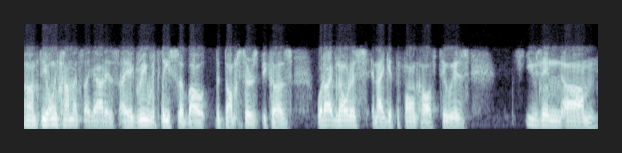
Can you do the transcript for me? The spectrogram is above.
Um, the only comments I got is I agree with Lisa about the dumpsters because what I've noticed, and I get the phone calls too, is using, um,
